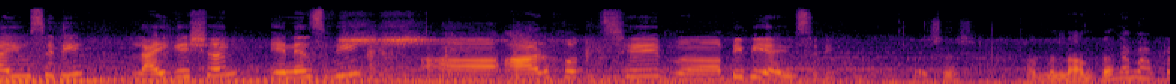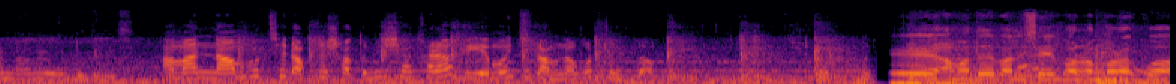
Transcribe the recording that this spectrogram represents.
আইউসিডি লাইগেশন এনএসবি আর হচ্ছে পিপিআইউসিডি আচ্ছা আচ্ছা। আপনার নামটা? আমার নাম হচ্ছে doctor Shatabhisha Khara BMOH Ramnagar two block. এ আমাদের বালিশাহী বড় বড়াকুয়া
